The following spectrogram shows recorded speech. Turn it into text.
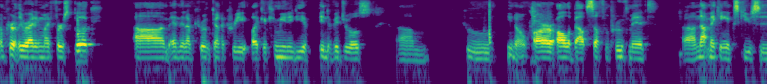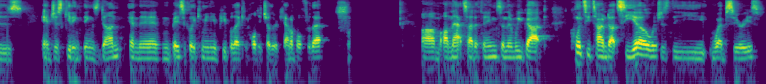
I'm currently writing my first book, um, and then I'm going to create like a community of individuals um, who you know are all about self improvement, uh, not making excuses, and just getting things done. And then basically a community of people that can hold each other accountable for that. Um, on that side of things, and then we've got QuincyTime.co, which is the web series,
